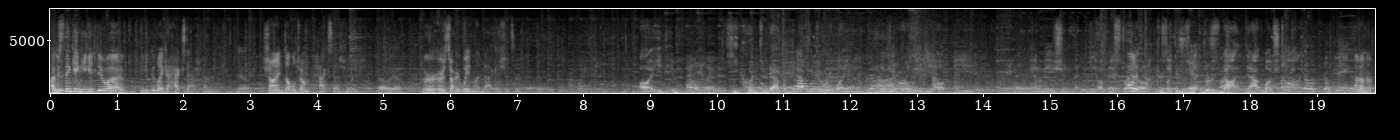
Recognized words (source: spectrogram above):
I was thinking he could do a he could do like a hack stash kind of Yeah. shine double jump hack stash ledge. Oh, yeah. or, or sorry waveland back I should say. Uh, it, it- he could do that, but he'd have to do it like really early in the up B animation, in the up B startup, because like there's just, there's not that much time. I don't know.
